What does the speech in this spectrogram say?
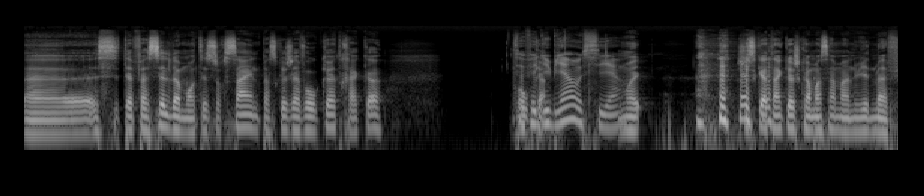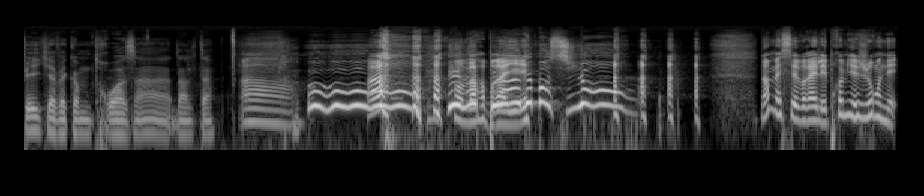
Euh, C'était facile de monter sur scène parce que j'avais aucun tracas. Ça fait du bien aussi. Hein? Oui. Jusqu'à temps que je commence à m'ennuyer de ma fille qui avait comme 3 ans euh, dans le temps. Ah. Oh, oh, oh, oh, On il va a plein rebrailler. Non, mais c'est vrai, les premiers jours, on est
